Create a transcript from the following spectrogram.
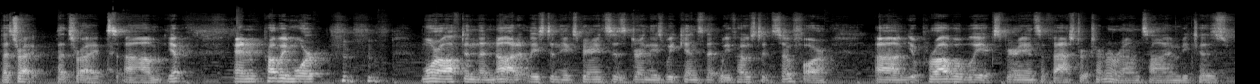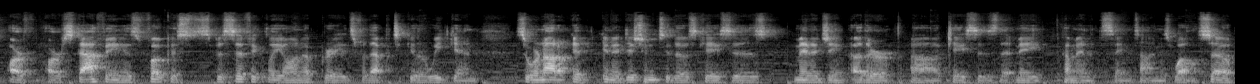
That's right. That's right. Um, yep and probably more more often than not, at least in the experiences during these weekends that we've hosted so far, um, you'll probably experience a faster turnaround time because our, our staffing is focused specifically on upgrades for that particular weekend. So we're not, in addition to those cases, managing other uh, cases that may come in at the same time as well. So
